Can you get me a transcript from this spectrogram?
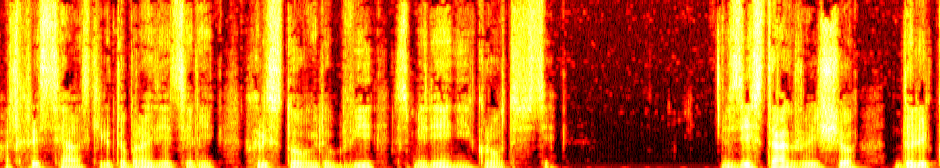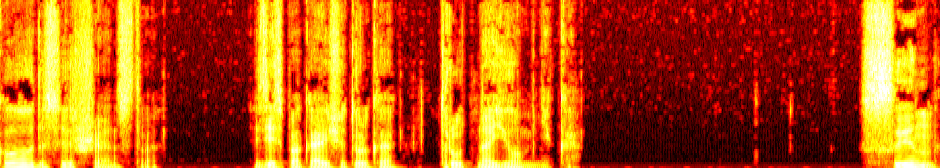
от христианских добродетелей, Христовой любви, смирения и кротости. Здесь также еще далеко до совершенства. Здесь пока еще только труд наемника. Сын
